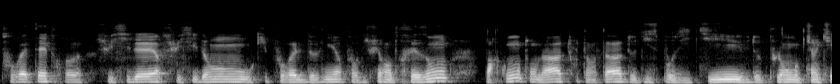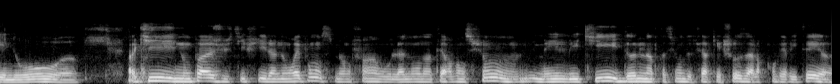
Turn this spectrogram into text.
pourraient être suicidaires, suicidants ou qui pourraient le devenir pour différentes raisons. Par contre, on a tout un tas de dispositifs, de plans quinquennaux euh, à qui n'ont pas justifié la non-réponse, mais enfin ou la non-intervention, mais, qui donnent l'impression de faire quelque chose alors qu'en vérité euh,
